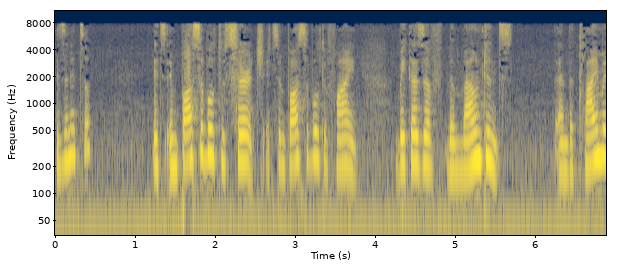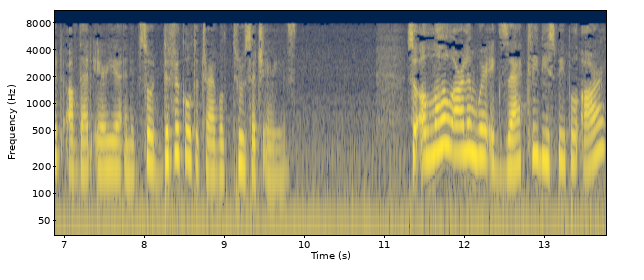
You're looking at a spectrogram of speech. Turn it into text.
Isn't it so? It's impossible to search, it's impossible to find because of the mountains and the climate of that area, and it's so difficult to travel through such areas. So Allahu A'lam where exactly these people are,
